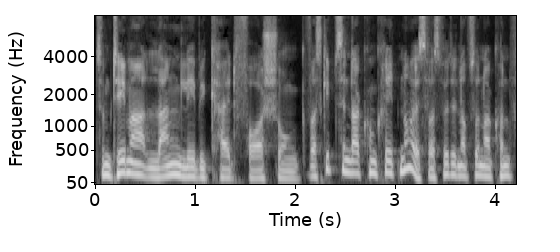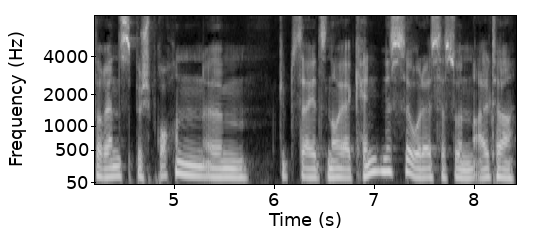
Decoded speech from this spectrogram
Zum Thema Langlebigkeit Forschung. Was gibt's denn da konkret Neues? Was wird denn auf so einer Konferenz besprochen? Ähm, Gibt es da jetzt neue Erkenntnisse oder ist das so ein alter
